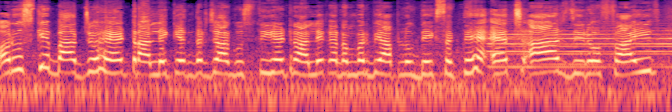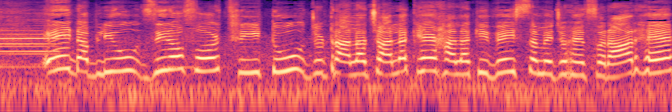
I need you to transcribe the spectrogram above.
और उसके बाद जो है ट्राले के अंदर जा घुसती है। ट्राले का नंबर भी आप लोग देख सकते हैं H R zero five A W zero four three two जो ट्राला चालक है, हालाँकि वे इस समय जो है फरार है।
